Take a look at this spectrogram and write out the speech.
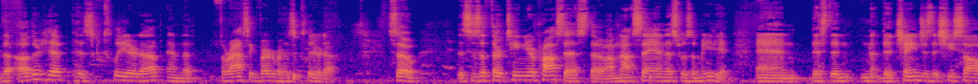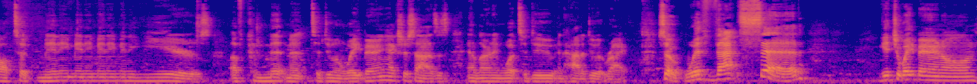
The other hip has cleared up, and the thoracic vertebra has cleared up. So this is a 13 year process though. I'm not saying this was immediate. And this didn't the changes that she saw took many many many many years of commitment to doing weight bearing exercises and learning what to do and how to do it right. So with that said get your weight bearing on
